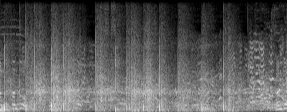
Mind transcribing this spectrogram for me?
चंदू चंदू चंदू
